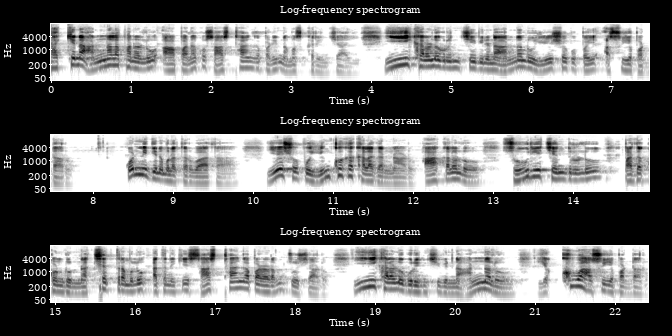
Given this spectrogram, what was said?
తక్కిన అన్నల పనలు ఆ పనకు సాష్టాంగపడి నమస్కరించాయి. ఈ కలను గురించి వినిన అన్నలు యేషోపుపై అసూయపడ్డారు. కొన్ని దినముల తరువాత యేషోపు ఇంకొక కలగన్నాడు. ఆ కలలో సూర్యచంద్రులు పదకొండు నక్షత్రములు అతనికి సాష్టాంగపడడం చూశాడు. ఈ కలను గురించి విన్న అన్నలు ఎక్కువ అసూయపడ్డారు.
